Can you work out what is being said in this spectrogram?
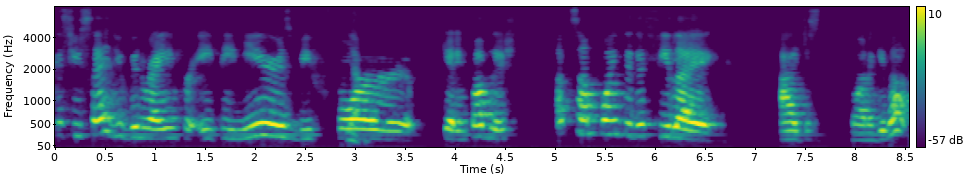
because you said you've been writing for 18 years before getting published at some point did it feel like i just want to give up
